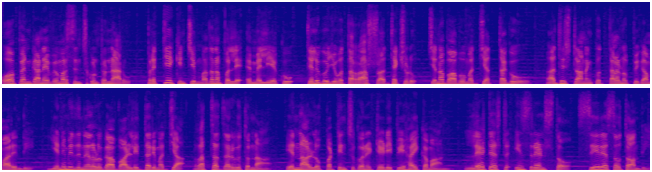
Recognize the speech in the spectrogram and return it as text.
ఓపెన్ గానే విమర్శించుకుంటున్నారు. ప్రత్యేకించి మదనపల్లె ఎమ్మెల్యేకు తెలుగు యువత రాష్ట్ర అధ్యక్షుడు చినబాబు మధ్య తగువు అధిష్టానంకు తలనొప్పిగా మారింది. ఎనిమిది నెలలుగా వాళ్ళిద్దరి మధ్య రచ్చ జరుగుతున్నా ఎన్నాళ్ళు పట్టించుకొని టీడీపీ హైకమాండ్ లేటెస్ట్ ఇన్సిడెంట్స్తో సీరియస్ అవుతోంది.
